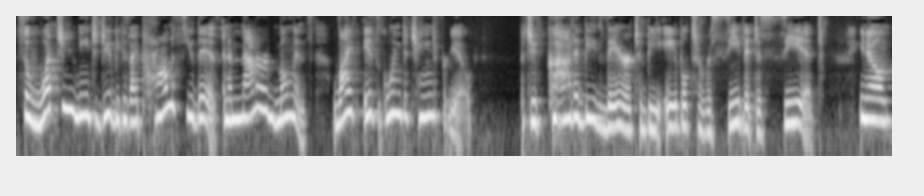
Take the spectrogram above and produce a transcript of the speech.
So, what do you need to do? Because I promise you this in a matter of moments, life is going to change for you. But you've got to be there to be able to receive it, to see it. You know,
